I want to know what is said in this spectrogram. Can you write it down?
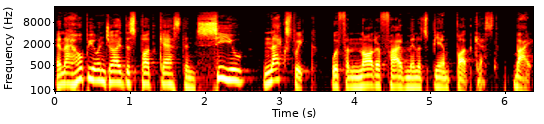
And I hope you enjoyed this podcast and see you next week with another 5 minutes PM podcast. Bye.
